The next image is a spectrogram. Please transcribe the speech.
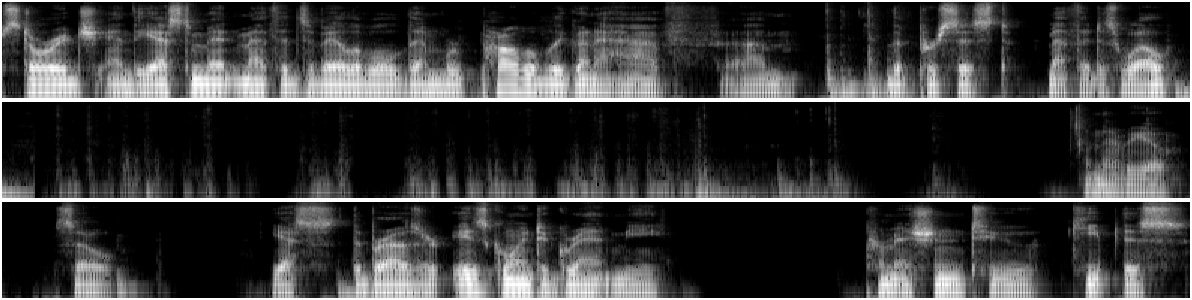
storage and the estimate methods available, then we're probably going to have um, the persist method as well. And there we go. So yes, the browser is going to grant me permission to keep this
